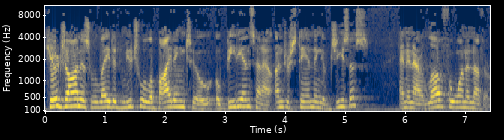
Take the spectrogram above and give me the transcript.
Here, John has related mutual abiding to obedience and our understanding of Jesus and in our love for one another.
